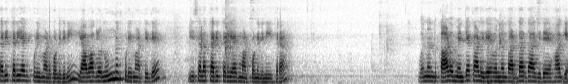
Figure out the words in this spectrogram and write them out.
ತರಿ ತರಿಯಾಗಿ ಪುಡಿ ಮಾಡ್ಕೊಂಡಿದ್ದೀನಿ. ಯಾವಾಗಲೂ ನುಣ್ಣಗೆ ಪುಡಿ ಮಾಡ್ತಿದ್ದೆ. ಈ ಸಲ ತರಿ ತರಿಯಾಗಿ ಮಾಡ್ಕೊಂಡಿದ್ದೀನಿ ಈ ಥರ ಒಂದೊಂದು ಕಾಳು, ಮೆಂತ್ಯ ಕಾಳು ಇದೆ, ಒಂದೊಂದು ಅರ್ಧ ಅರ್ಧ ಆಗಿದೆ, ಹಾಗೆ.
